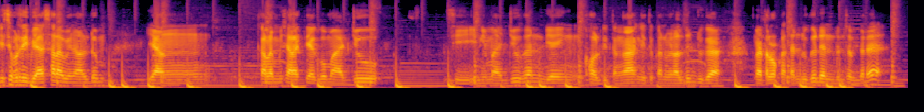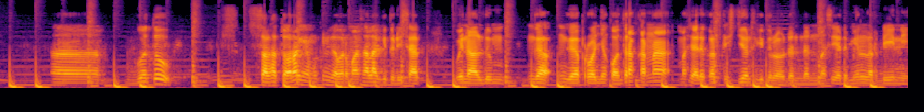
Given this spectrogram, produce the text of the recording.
ya seperti biasa lah Winaldum yang kalau misalnya Thiago maju si ini maju kan dia yang call di tengah gitu kan. Winaldum juga nggak terlalu kelihatan juga dan dan sebenarnya uh, eh, gue tuh salah satu orang yang mungkin nggak bermasalah gitu di saat Winaldum nggak nggak perpanjang kontrak karena masih ada Curtis Jones gitu loh dan dan masih ada Miller di ini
